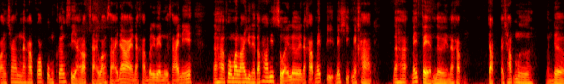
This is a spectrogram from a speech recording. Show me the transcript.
ฟังก์ชันนะครับควบคุมเครื่องเสียงรับสายวางสายได้นะครับบริเวณมือซ้ายนี้นะฮะพวงมาลัยอยู่ในสภาพที่สวยเลยนะครับไม่ปีไม่ฉีกไม่ขาดนะฮะไม่เฟดเลยนะครับจับกระชับมือเหมือนเดิม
